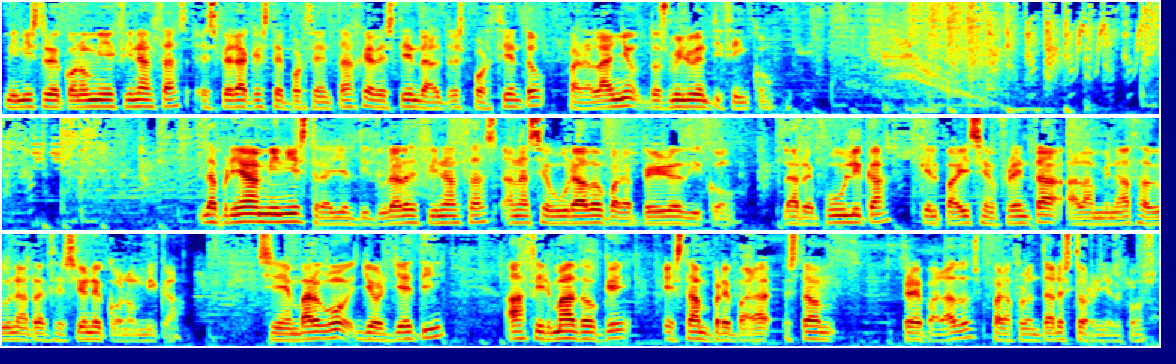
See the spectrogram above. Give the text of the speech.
ministro de Economía y Finanzas, espera que este porcentaje descienda al 3% para el año 2025. La primera ministra y el titular de Finanzas han asegurado para el periódico La República que el país se enfrenta a la amenaza de una recesión económica. Sin embargo, Giorgetti ha afirmado que están, están preparados para afrontar estos riesgos.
